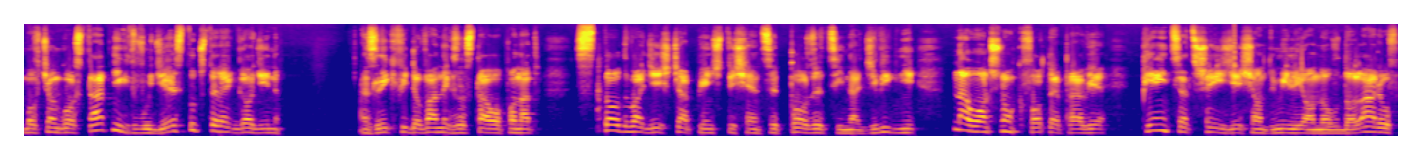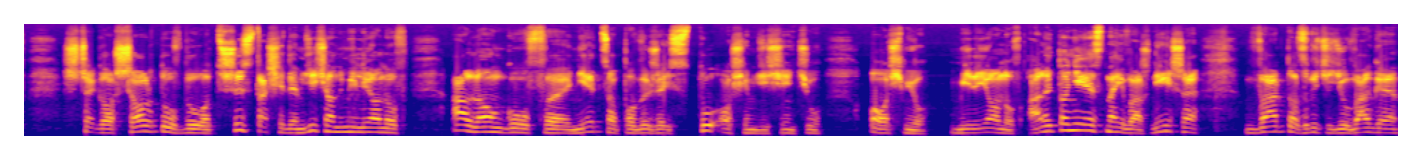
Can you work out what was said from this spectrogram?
bo w ciągu ostatnich 24 godzin zlikwidowanych zostało ponad 125 tysięcy pozycji na dźwigni na łączną kwotę prawie 560 milionów dolarów, z czego shortów było 370 milionów, a longów nieco powyżej 188 milionów. Ale to nie jest najważniejsze. Warto zwrócić uwagę,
